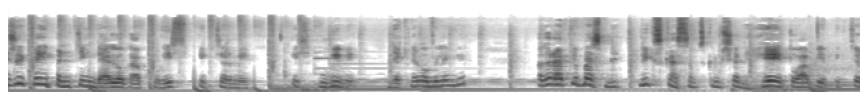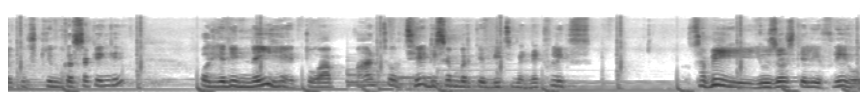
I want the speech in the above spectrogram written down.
ऐसे कई पंचिंग डायलॉग आपको इस पिक्चर में, इस मूवी में देखने को मिलेंगे. अगर आपके पास नेटफ्लिक्स का सब्सक्रिप्शन है तो आप ये पिक्चर को स्ट्रीम कर सकेंगे. और यदि नहीं है तो आप पाँच और छः दिसंबर के बीच में नेटफ्लिक्स सभी यूज़र्स के लिए फ्री हो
